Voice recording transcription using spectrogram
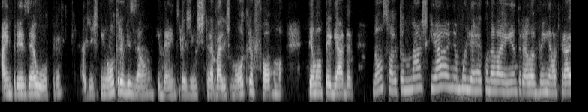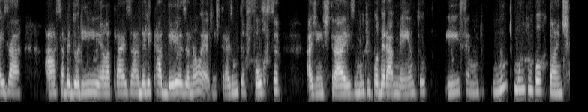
a empresa é outra. A gente tem outra visão aqui dentro, a gente trabalha de uma outra forma, tem uma pegada, não só, todo mundo acha que ah, a mulher, quando ela entra, ela vem, ela traz a, a sabedoria, ela traz a delicadeza, não é, a gente traz muita força, a gente traz muito empoderamento, e isso é muito, muito, muito importante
